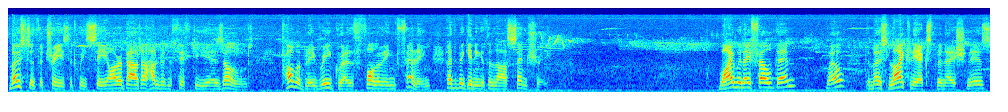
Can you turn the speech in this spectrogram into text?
Most of the trees that we see are about 150 years old, probably regrowth following felling at the beginning of the last century. Why were they felled then? Well, the most likely explanation is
